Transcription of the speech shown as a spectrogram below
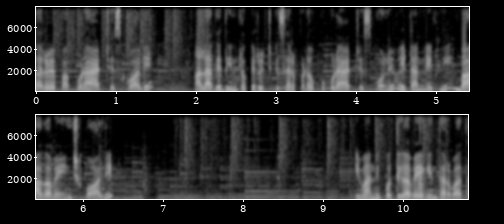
కరివేపాకు కూడా యాడ్ చేసుకోవాలి. అలాగే దీంట్లోకి రుచికి సరిపడా ఉప్పు కూడా యాడ్ చేసుకొని వీటన్నిటిని బాగా వేయించుకోవాలి. ఇవన్నీ కొద్దిగా వేగిన తర్వాత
